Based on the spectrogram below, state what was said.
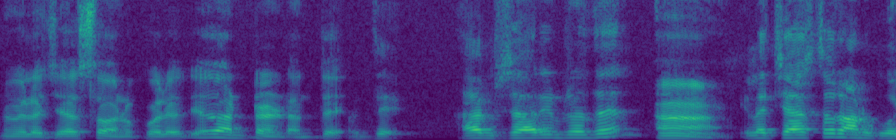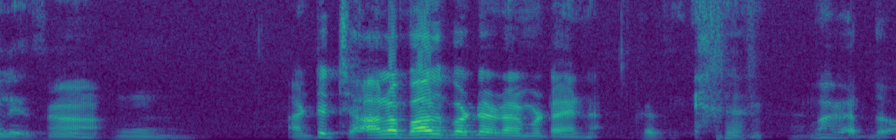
నువ్వు ఇలా చేస్తావు అనుకోలేదు. ఏదో అంటాడు అంతే. అంతే. ఐఎమ్ సారీ బ్రదర్ ఇలా చేస్తారు అనుకోలేదు. అంటే చాలా బాధపడ్డాడు అనమాట ఆయన. మాకు అర్థం.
